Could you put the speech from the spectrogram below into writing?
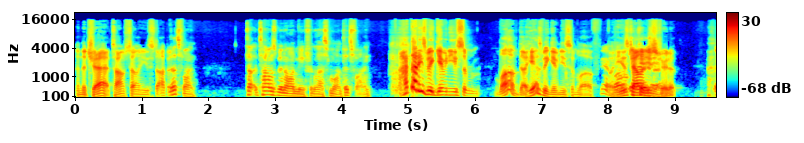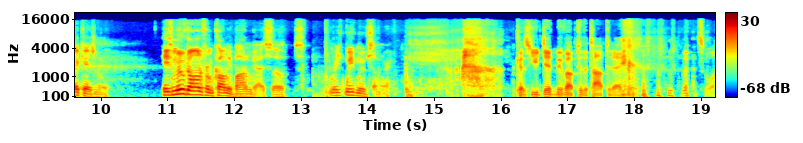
in the chat. Tom's telling you to stop it. That's fine. T- Tom's been on me for the last month. That's fine. I thought he's been giving you some love, though. He has been giving you some love, Yeah, but well, he is telling you occasionally. straight up. Occasionally. He's moved on from call me bottom guys, so we, we've moved somewhere. because you did move up to the top today. That's why.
